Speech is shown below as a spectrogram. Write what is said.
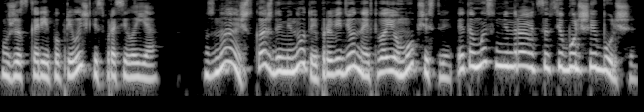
Уже скорее по привычке спросила я. Знаешь, с каждой минутой, проведенной в твоем обществе, эта мысль мне нравится все больше и больше.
